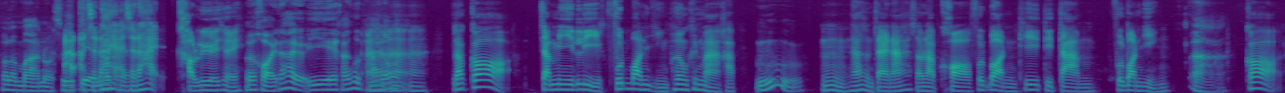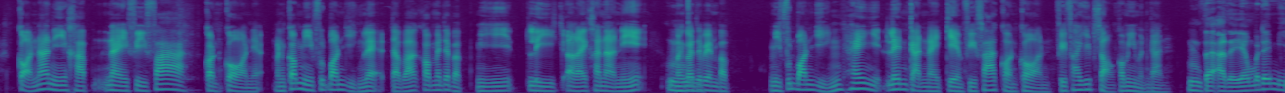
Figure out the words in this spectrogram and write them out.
ทรมานหนวดซื้ออาเกจมจะได้เข้าปอาจจะได้ข่าวลือเฉยเออขอให้ได้เออ EA ครั้งสุดๆท้ายแล้วอะอ่าๆๆแล้วก็ จะมีลีกฟุตบอลหญิงเพิ่มขึ้นมาครับ อืมอืมน่าสนใจนะสำหรับคอฟุตบอลที่ติดตามฟุตบอลหญิง อ่า ก็ก่อนหน้านี้ครับในฟีฟ่าก่อนๆเนี่ย มันก็มีฟุตบอลหญิงแหละ แต่ว่าก็ไม่ได้แบบมีลีกอะไรขนาดนี้ อืม มันก็จะเป็นแบบมีฟุตบอลหญิงให้เล่นกันในเกมฟีฟ่าก่อนๆฟีฟ่า22ก็มีเหมือนกันอืมแต่อาจจะยังไม่ได้มี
